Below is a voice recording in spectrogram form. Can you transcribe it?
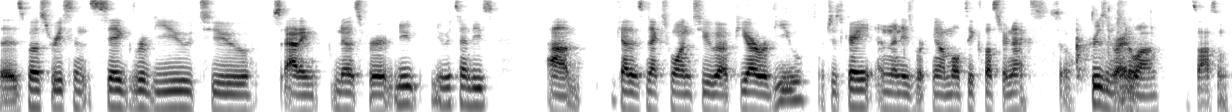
his most recent SIG review to adding notes for new new attendees. Um, got his next one to a PR review, which is great, and then he's working on multi-cluster next. So cruising right along. It's awesome.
